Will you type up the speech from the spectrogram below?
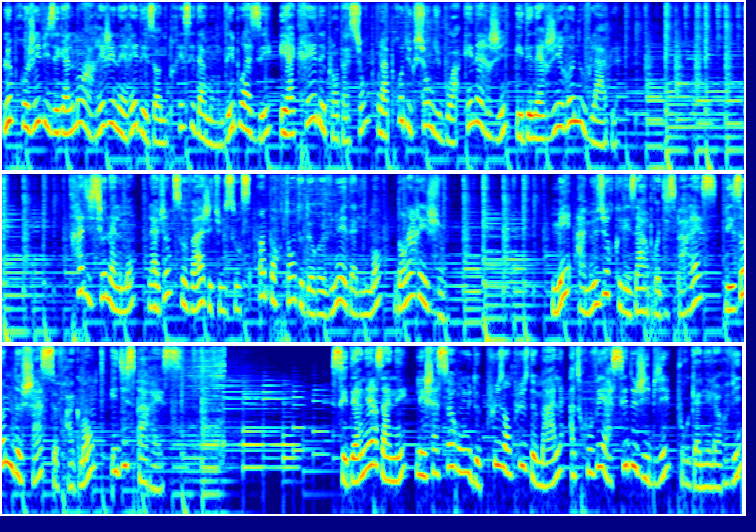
Le projet vise également à régénérer des zones précédemment déboisées et à créer des plantations pour la production du bois énergie et d'énergie renouvelable. Traditionnellement, la viande sauvage est une source importante de revenus et d'aliments dans la région. Mais à mesure que les arbres disparaissent, les zones de chasse se fragmentent et disparaissent. Ces dernières années, les chasseurs ont eu de plus en plus de mal à trouver assez de gibier pour gagner leur vie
